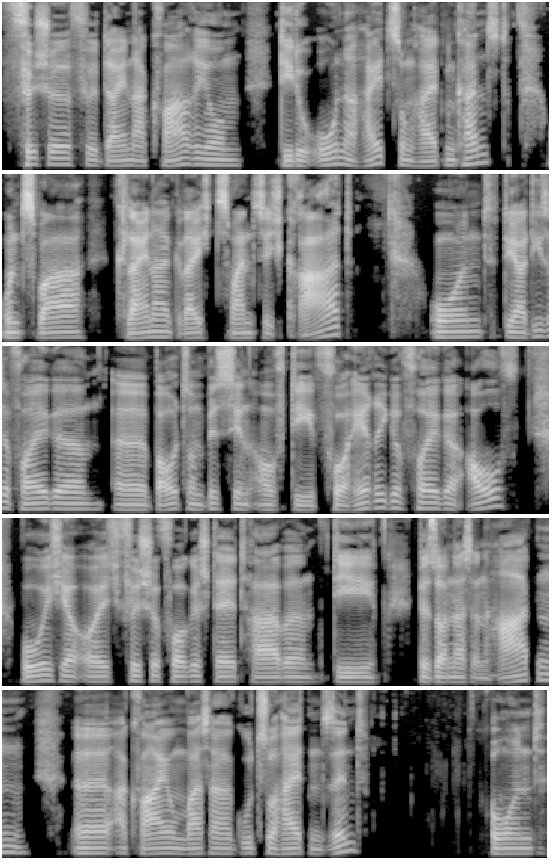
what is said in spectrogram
Fische für dein Aquarium, die du ohne Heizung halten kannst. Und zwar kleiner gleich 20 Grad. Und ja, diese Folge äh, baut so ein bisschen auf die vorherige Folge auf, wo ich ja euch Fische vorgestellt habe, die besonders in hartem äh, Aquariumwasser gut zu halten sind. Und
